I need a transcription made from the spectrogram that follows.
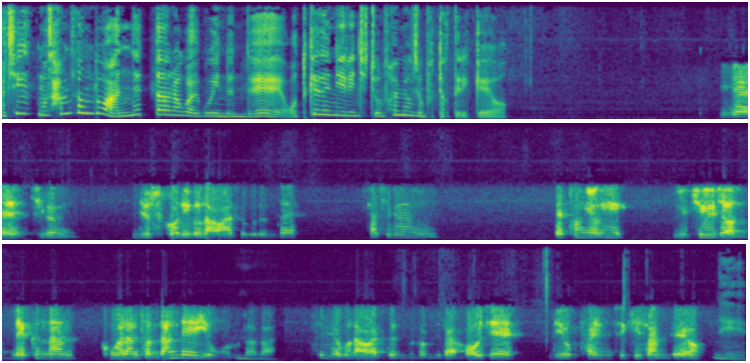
아직 뭐 삼성도 안 냈다라고 알고 있는데 어떻게 된 일인지 좀 설명 좀 부탁드릴게요. 이게 지금 뉴스거리로 나와서 그런데 사실은 대통령이 일주일 전에 끝난 공화당 전당대회용으로다가 음. 쓰려고 나왔던 겁니다. 어제 뉴욕타임즈 기사인데요. 네.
